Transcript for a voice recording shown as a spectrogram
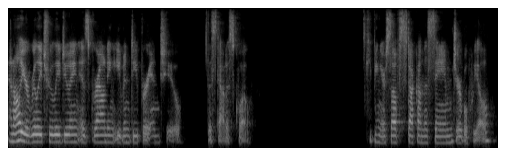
And all you're really truly doing is grounding even deeper into the status quo. Keeping yourself stuck on the same gerbil wheel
